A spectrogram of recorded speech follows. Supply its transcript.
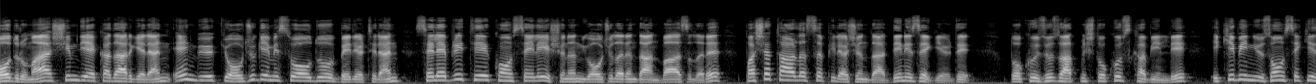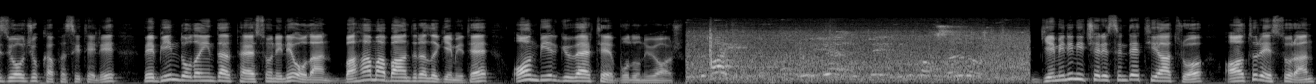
Bodrum'a şimdiye kadar gelen en büyük yolcu gemisi olduğu belirtilen Celebrity Constellation'ın yolcularından bazıları Paşa Tarlası plajında denize girdi. 969 kabinli, 2118 yolcu kapasiteli ve 1000 dolayında personeli olan Bahama bandıralı gemide 11 güverte bulunuyor. Geminin içerisinde tiyatro, altı restoran,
